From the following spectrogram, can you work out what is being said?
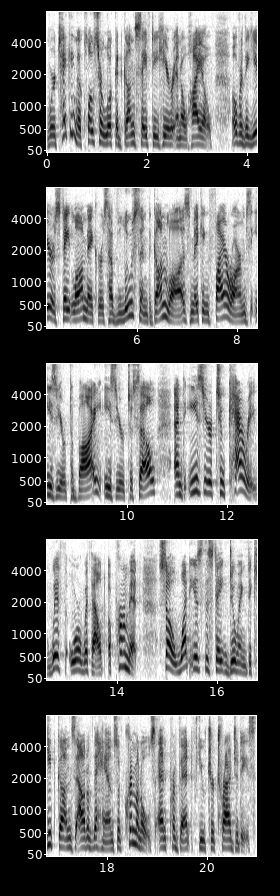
We're taking a closer look at gun safety here in Ohio. Over the years, state lawmakers have loosened gun laws, making firearms easier to buy, easier to sell, and easier to carry with or without a permit. So, what is the state doing to keep guns out of the hands of criminals and prevent future tragedies?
